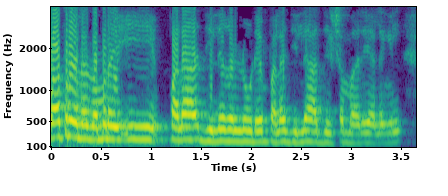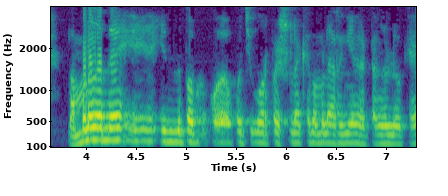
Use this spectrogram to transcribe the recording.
മാത്രമല്ല നമ്മൾ ഈ പല ജില്ലകളിലൂടെയും പല ജില്ലാ അധ്യക്ഷന്മാരെ അല്ലെങ്കിൽ നമ്മൾ തന്നെ ഇന്നിപ്പം കൊച്ചി കോർപ്പറേഷനിലൊക്കെ നമ്മൾ ഇറങ്ങിയ ഘട്ടങ്ങളിലൊക്കെ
